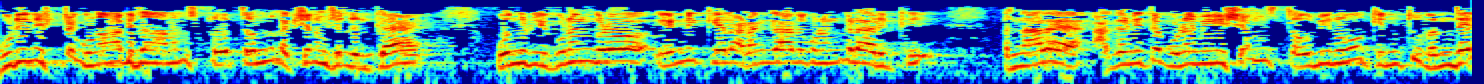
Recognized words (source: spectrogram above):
குடினிஷ்ட குணாபிதானம் ஸ்தோத்திரம் லட்சணம் சொல்லியிருக்க உன்னுடைய குணங்களோ எண்ணிக்கையில் அடங்காத குணங்களா இருக்கு. அதனால அகணித குணமீஷம் ஸ்தௌமினோ கிந்து வந்தே.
